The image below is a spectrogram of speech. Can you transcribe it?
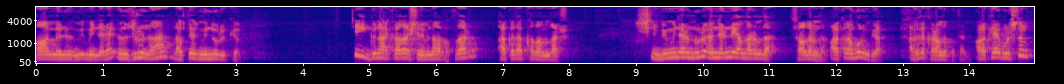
amenü müminlere önzürüna lafta min hüküm. Diyecek ki günahkarlar şimdi münafıklar arkada kalanlar. Şimdi müminlerin nuru önlerinde yanlarında, sağlarında. Arkadan vurmuyor. Arkada karanlık muhtemelen. Arkaya vursun,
